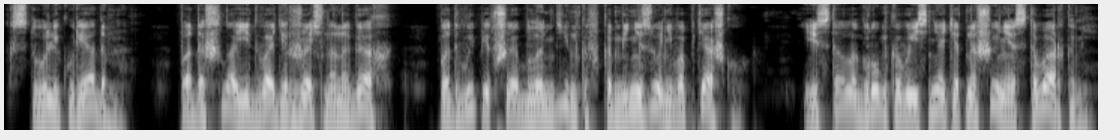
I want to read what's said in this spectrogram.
К столику рядом подошла, едва держась на ногах, подвыпившая блондинка в комбинезоне в обтяжку и стала громко выяснять отношения с товарками.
